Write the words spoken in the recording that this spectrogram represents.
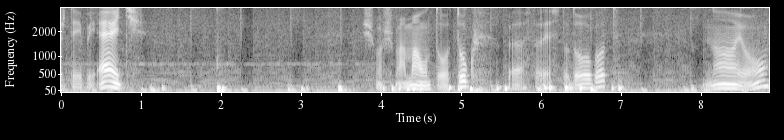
SDB 1. És most már mountoltuk belefelé ezt a dolgot. Na jó.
